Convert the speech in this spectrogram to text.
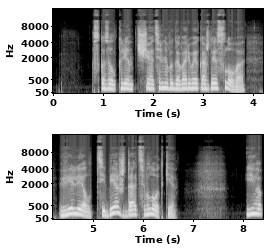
— сказал Клент, тщательно выговаривая каждое слово. «Велел тебе ждать в лодке». «Я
